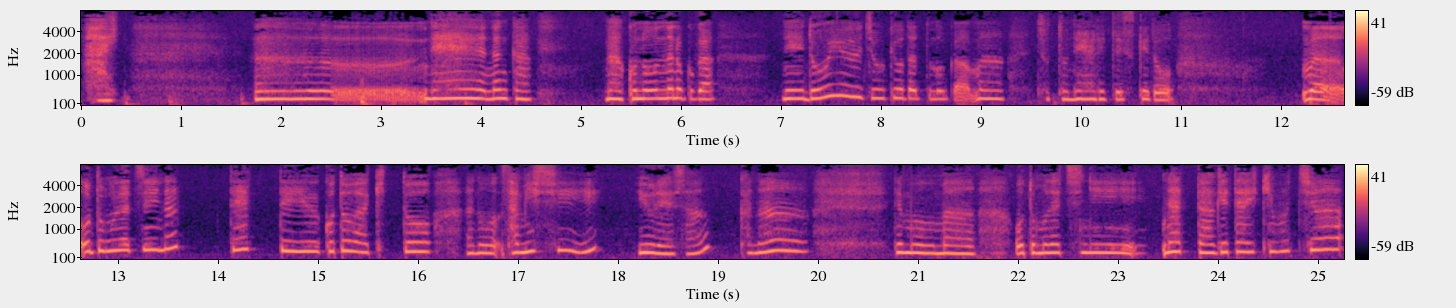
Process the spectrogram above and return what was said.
はい。うーん、ねえ、なんか、まあこの女の子が、ねどういう状況だったのか、まあちょっとね、あれですけど、まあお友達になってっていうことはきっと、あの、寂しい幽霊さんかな。でもまあお友達になってあげたい気持ちは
